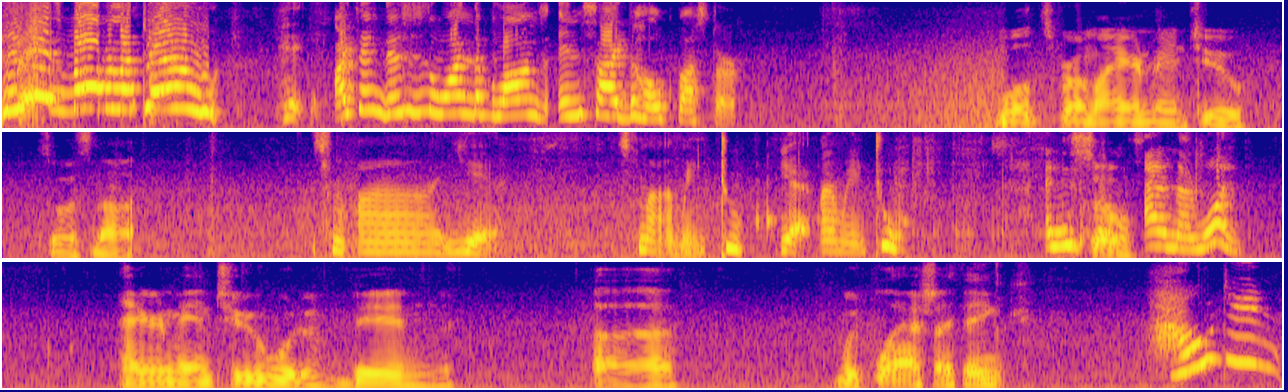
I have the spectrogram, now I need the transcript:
It is Bubble too! He- I think this is the one that belongs inside the Hulkbuster. Well, it's from Iron Man 2, so it's not. It's from, uh, yeah. It's from Iron Man 2. Yeah, Iron Man 2. And this So- is Iron Man 1. Iron Man 2 would have been uh Whiplash, I think. How did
